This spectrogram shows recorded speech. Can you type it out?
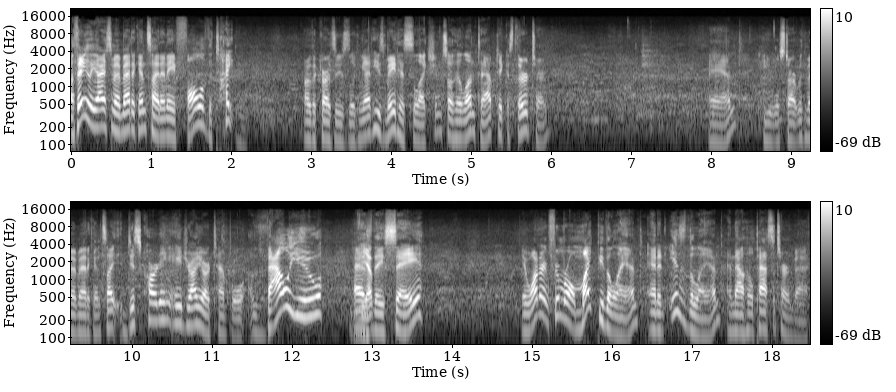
A thing in the ice, Magmatic Insight, and a Fall of the Titan are the cards that he's looking at. He's made his selection, so he'll untap, take his third turn. And he will start with Magmatic Insight, discarding a Drownyard Temple. Value, as Yep. they say. A Wandering Fumarole might be the land, and it is the land, and now he'll pass the turn back.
